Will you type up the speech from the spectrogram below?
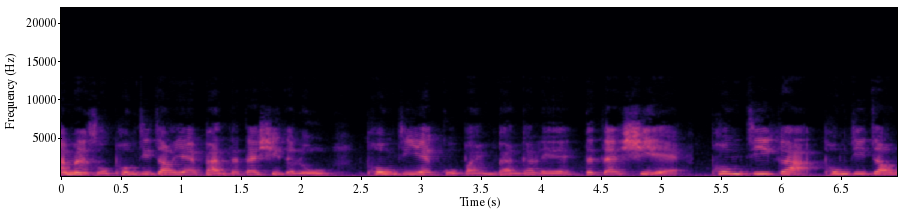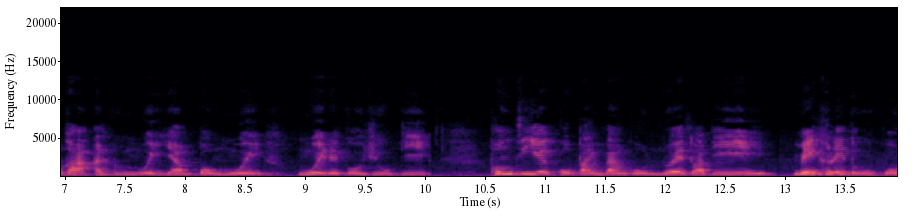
အမှန်ဆိုဖုန်ကြီးကြောင့်ရဲ့ဘန်တက်တက်ရှိတယ်လို့ဖုန်ကြီးရဲ့ကိုပိုင်ဘန်ကလည်းတက်တက်ရှိရဲ့ဖုန်ကြီးကဖုန်ကြီးကြောင့်ကအလူငွေရန်ပုံငွေငွေတွေကိုယူပြီးဖုန်ကြီးရဲ့ကိုပိုင်ပန်ကိုလွဲသွားပြီးမင်းကလေးတူကို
